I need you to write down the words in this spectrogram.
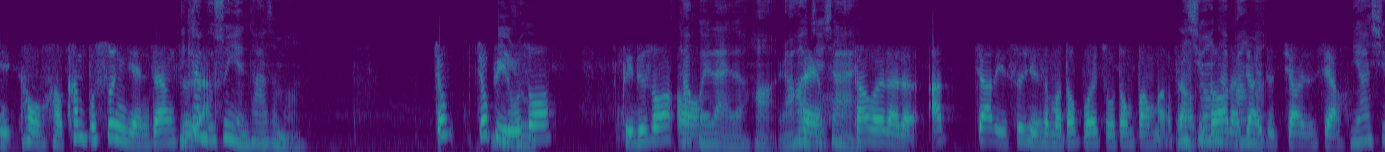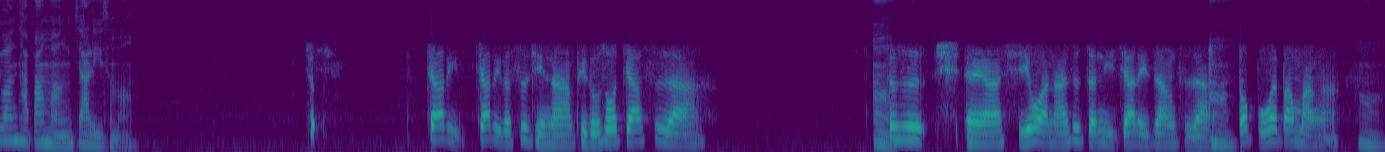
眼，哦，好看不顺眼这样子啊你看不，顺眼他什么？就就比如说，比如说他哦，回来了哈，然后哎接下来他回来了啊，家里事情什么都不会主动帮忙，这样子都要人望他帮忙家一直叫一直叫，你要希望他帮忙家里什么？家里家里的事情啊，比如说家事啊，嗯，就是洗哎呀洗碗啊，还是整理家里这样子啊，嗯。都不会帮忙啊，嗯，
